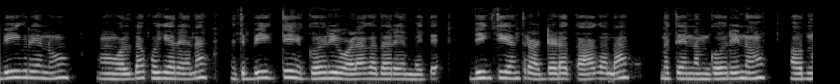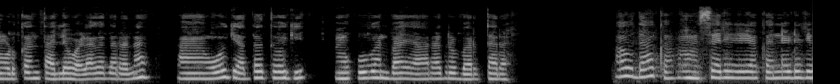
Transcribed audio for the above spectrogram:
ಬೀಗ್ರೇನು ಹೊಲ್ದಾಕ್ ಹೋಗ್ಯಾರೇನ ಮತ್ತೆ ಬೀಗ್ತಿ ಗೌರಿ ಒಳಗದಾರೆ ಮತ್ತೆ ಬೀಗ್ತಿ ಅಂತ ಅಡ್ಡಾಡಕ್ ಆಗಲ್ಲ ಮತ್ತೆ ನಮ್ ಗೌರಿನ ಅವ್ರ ನೋಡ್ಕಂತ ಅಲ್ಲೇ ಆ, ಹೋಗಿ ಅದತ್ ಹೋಗಿ ಕೂಗನ್ ಬಾ ಯಾರಾದ್ರೂ ಬರ್ತಾರ. ಹೌದಾ ಅಕ್ಕ? ಹ್ಮ್ ಸರಿ ಕನ್ನಡಿಗೆ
